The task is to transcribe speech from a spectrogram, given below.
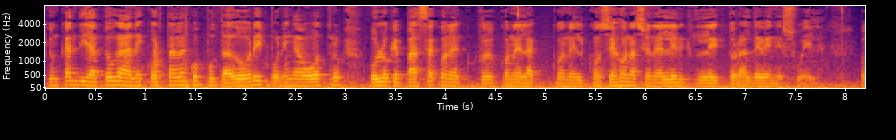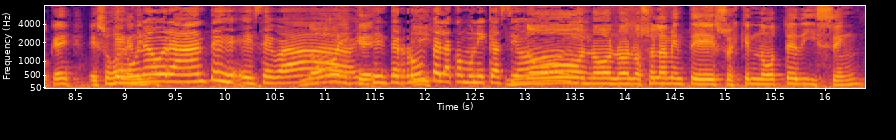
que un candidato gane, cortan la computadora y ponen a otro, o lo que pasa con el, con el, con el Consejo Nacional Electoral de Venezuela. ¿Ok? Esos que una hora antes eh, se va No, y que- se interrumpe y- la comunicación. No, no, no, no solamente eso, es que no te dicen,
